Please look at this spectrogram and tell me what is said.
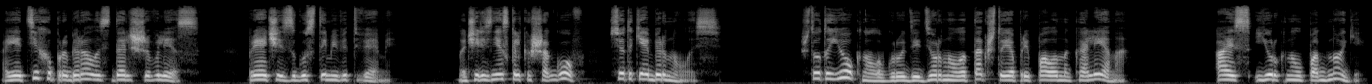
а я тихо пробиралась дальше в лес, прячась за густыми ветвями. Но через несколько шагов все-таки обернулась. Что-то ёкнуло в груди, дернуло так, что я припала на колено. Айс юркнул под ноги,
